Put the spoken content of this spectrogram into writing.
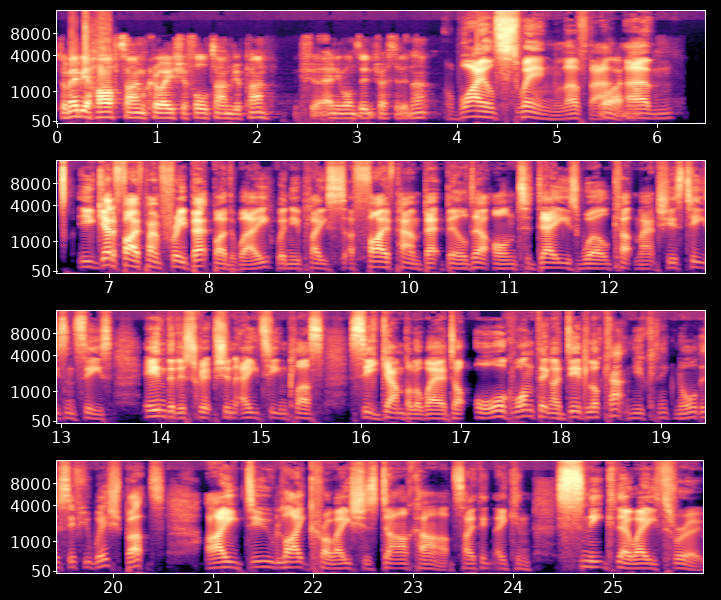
So maybe a half-time Croatia, full-time Japan. If anyone's interested in that, a wild swing, love that. Um, you get a £5 free bet, by the way, when you place a £5 bet builder on today's World Cup matches. T's and C's in the description, 18 plus, see gambleaware.org. One thing I did look at, and you can ignore this if you wish, but I do like Croatia's dark arts. I think they can sneak their way through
